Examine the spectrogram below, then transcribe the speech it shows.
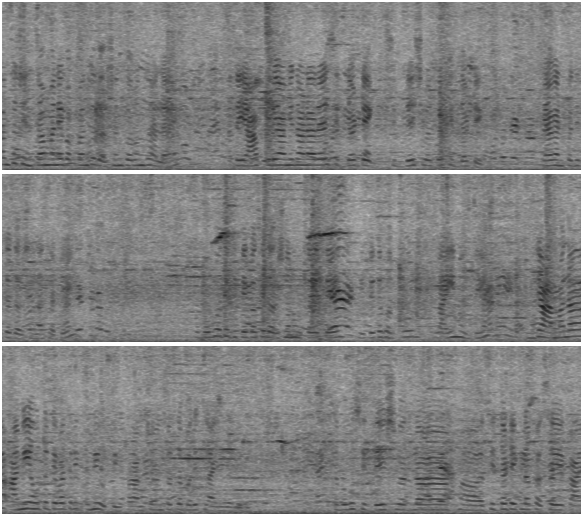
आमचं चिंतामणी बाप्पांचं दर्शन करून झालं आहे आता यापुढे आम्ही जाणार आहे सिद्धटेक सिद्धेश्वरचं सिद्धटेक या गणपतीच्या दर्शनासाठी. तर बघू आता तिथे कसं दर्शन होतं आहे ते. इथे तर भरपूर लाईन होती. म्हणजे आम्हाला आम्ही होतो तेव्हा तरी कमी होती पण आमच्यानंतर तर बरीच लाईन झालेली तर बघू सिद्धेश्वरला सिद्धटेकला कसे काय?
